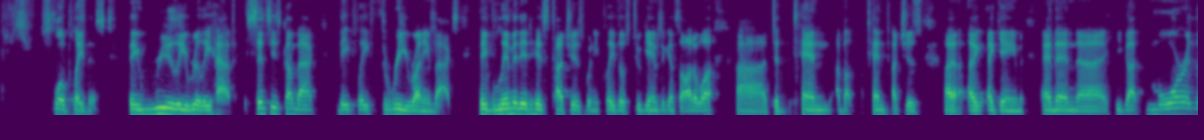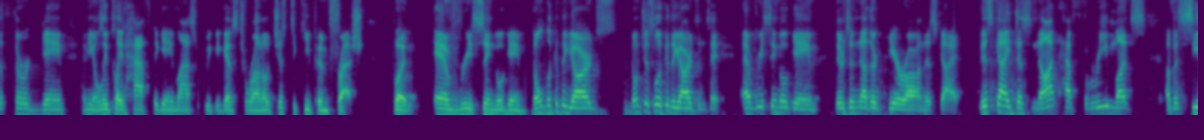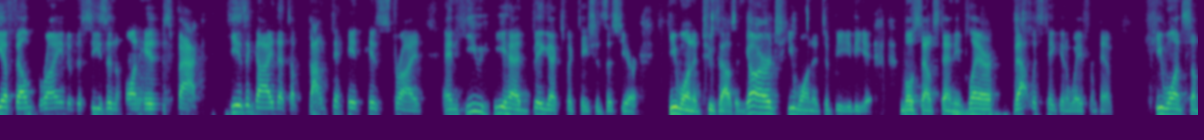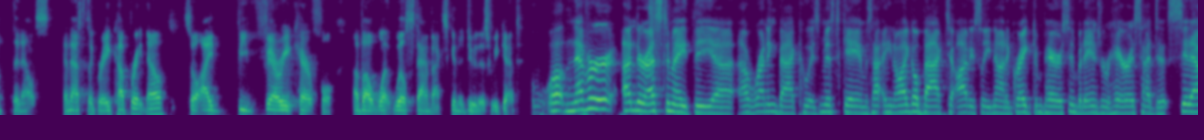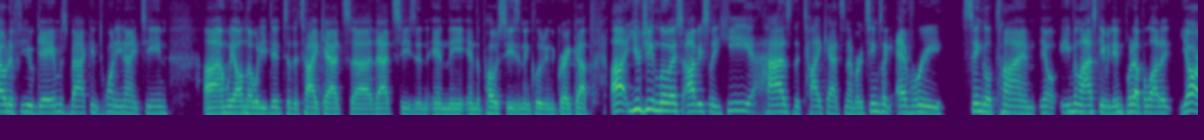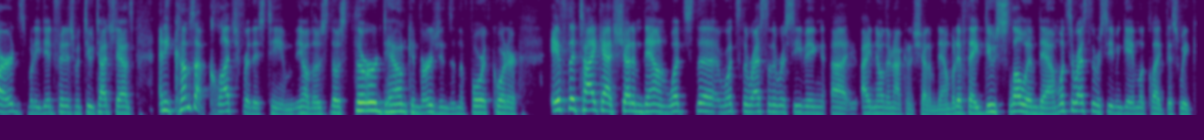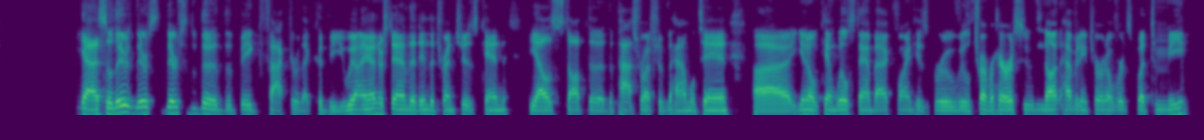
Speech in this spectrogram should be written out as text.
slow played this. They really really have. Since he's come back they play three running backs. They've limited his touches when he played those two games against ottawa uh, to 10 about 10 touches a, a, a game. And then uh, he got more in the third game and he only played half the game last week against toronto just to keep him fresh. But every single game. Don't look at the yards. Hmm. Don't just look at the yards and say every single game. There's another gear on this guy. This guy does not have three months of a CFL grind of the season on his back. He is a guy that's about to hit his stride, and he he had big expectations this year. He wanted 2,000 yards. He wanted to be the most outstanding player. That was taken away from him. He wants something else, and that's the Grey Cup right now. So I be very careful about what Will Stanback's going to do this weekend. Well, never underestimate the uh, a running back who has missed games. You know, I go back to obviously not a great comparison, but Andrew Harris had to sit out a few games back in 2019. Uh, and we all know what he did to the Ticats uh, that season in the in the postseason, including the Grey Cup. Uh, Eugene Lewis, obviously, he has the Ticats number. It seems like every single time. You know, even last game, he didn't put up a lot of yards, but he did finish with two touchdowns. And he comes up clutch for this team. You know, those those third down conversions in the fourth quarter. If the Tie Ticats shut him down, what's the what's the rest of the receiving? Uh, I know they're not going to shut him down, but if they do slow him down, what's the rest of the receiving game look like this week? Yeah, so there's there's there's the the big factor that could be. I understand that in the trenches, can the Owls stop the the pass rush of the Hamilton? Uh, you know, can Will Stanback, find his groove? Will Trevor Harris not have any turnovers? But to me,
